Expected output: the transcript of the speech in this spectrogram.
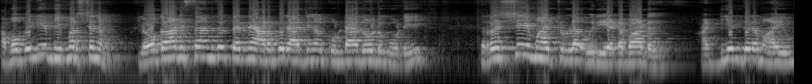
അപ്പോൾ വലിയ വിമർശനം ലോകാടിസ്ഥാനത്തിൽ തന്നെ അറബ് രാജ്യങ്ങൾക്കുണ്ടായതോടുകൂടി റഷ്യയുമായിട്ടുള്ള ഒരു ഇടപാട് അടിയന്തരമായും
